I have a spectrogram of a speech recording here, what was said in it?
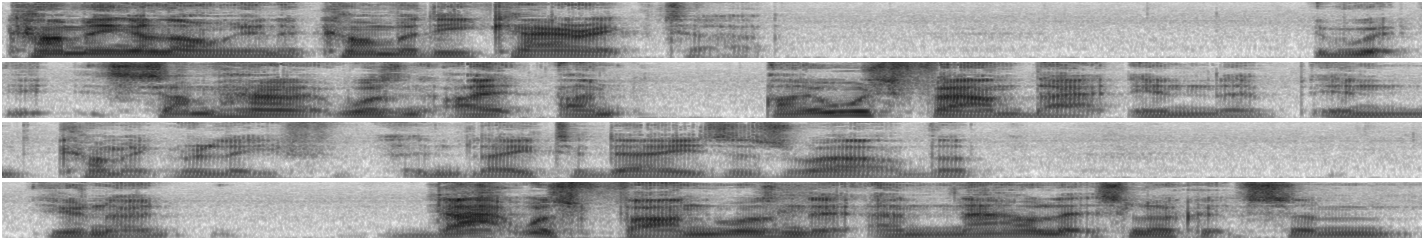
coming along in a comedy character it somehow it wasn't. I I'm, I always found that in the in comic relief in later days as well. That you know that was fun, wasn't it? And now let's look at some.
